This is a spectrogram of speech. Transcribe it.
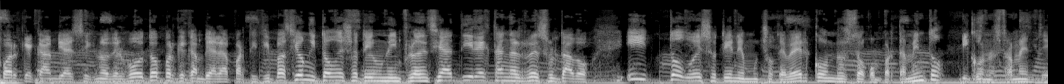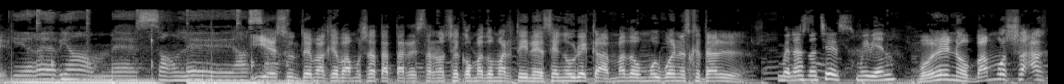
Porque cambia el signo del voto, porque cambia la participación y todo eso tiene una influencia directa en el resultado. Y todo eso tiene mucho que ver con nuestro comportamiento y con nuestra mente. Y es un tema que vamos a tratar esta noche con Mado Martínez en Eureka. Mado, muy buenas, ¿qué tal? Buenas noches, muy bien. Bueno, vamos a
